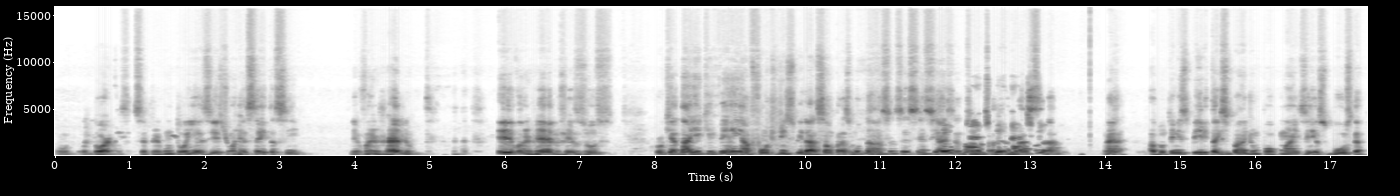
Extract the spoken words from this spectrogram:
O, o Dorcas, você perguntou, e existe uma receita sim, Evangelho, Evangelho, Jesus, porque é daí que vem a fonte de inspiração para as mudanças essenciais verdade, para abraçar, né? A doutrina espírita expande um pouco mais isso, busca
